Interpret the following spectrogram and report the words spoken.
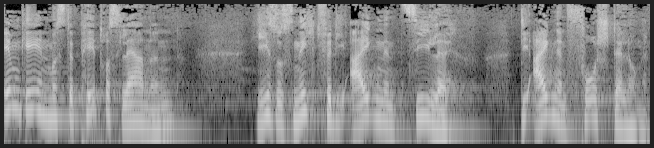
im Gehen musste Petrus lernen, Jesus nicht für die eigenen Ziele, die eigenen Vorstellungen,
